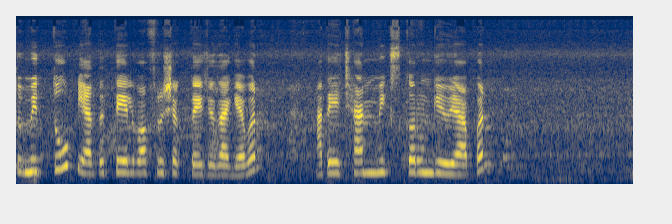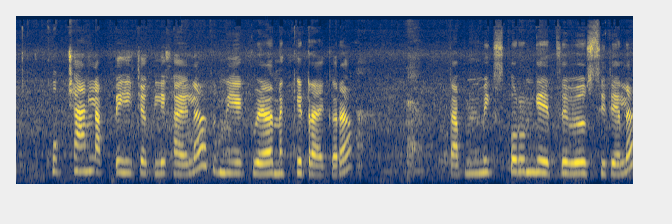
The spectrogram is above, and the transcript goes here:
तुम्ही तूप या तर तेल वापरू शकता याच्या जाग्यावर. आता हे छान मिक्स करून घेऊया आपण. खूप छान लागते ही चकली खायला. तुम्ही एक वेळा नक्की ट्राय करा. तर आपण मिक्स करून घ्यायचं व्यवस्थित याला.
